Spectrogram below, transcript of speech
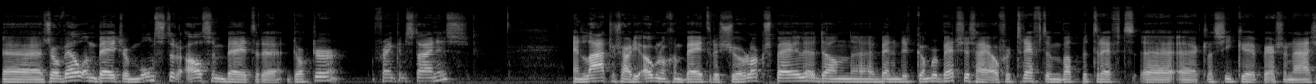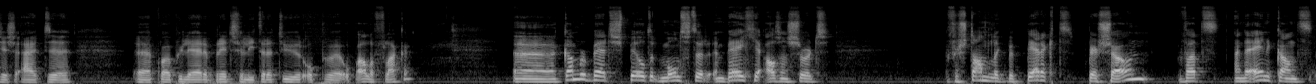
uh, zowel een beter monster als een betere dokter Frankenstein is. En later zou hij ook nog een betere Sherlock spelen dan Benedict Cumberbatch. Dus hij overtreft hem wat betreft klassieke personages uit de populaire Britse literatuur op, op alle vlakken. Cumberbatch speelt het monster een beetje als een soort verstandelijk beperkt persoon. Wat aan de ene kant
